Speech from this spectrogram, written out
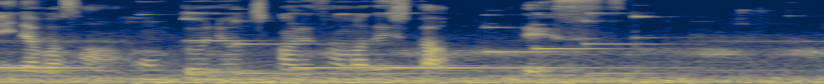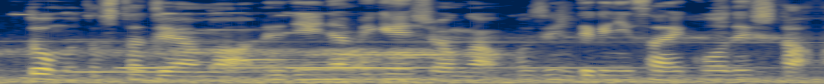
稲葉さん本当にお疲れ様でした。です。ドームとスタジアムはレディーナビゲーションが個人的に最高でした。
